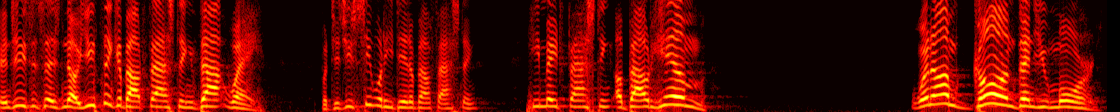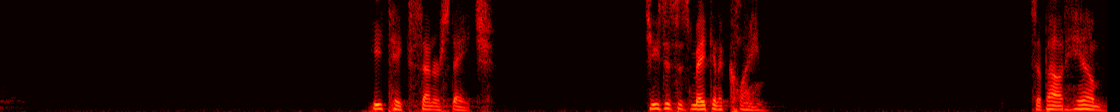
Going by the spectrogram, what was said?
And Jesus says, No, you think about fasting that way. But did you see what he did about fasting? He made fasting about him. When I'm gone, then you mourn. He takes center stage. Jesus is making a claim. It's about him.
